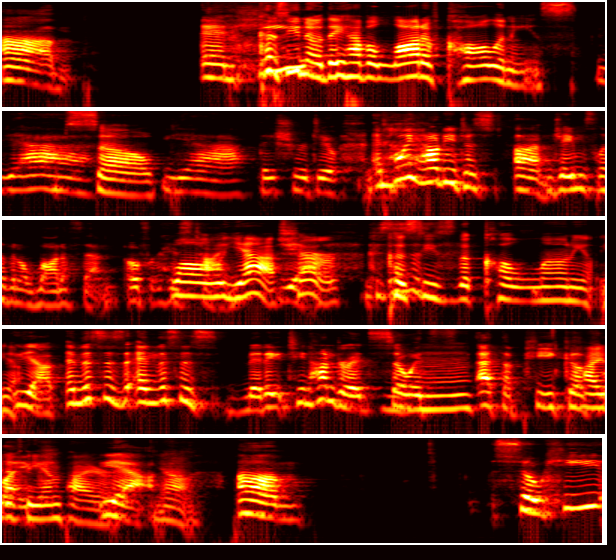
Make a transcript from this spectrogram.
Um, and Because you know they have a lot of colonies, yeah. so Yeah, they sure do. And boy, howdy does um, James live in a lot of them over his well, time. Well, yeah, sure, Because is- he's the colonial. Yeah, yeah. and this is and this is mid 1800s, so Mhm. it's at the peak of height like of the empire. Yeah. yeah. Um, so he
